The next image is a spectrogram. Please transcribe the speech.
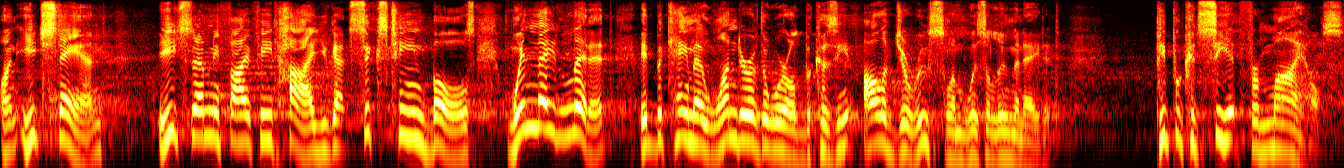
on each stand, each 75 feet high. You've got 16 bowls. When they lit it, it became a wonder of the world because the, all of Jerusalem was illuminated. People could see it for miles.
